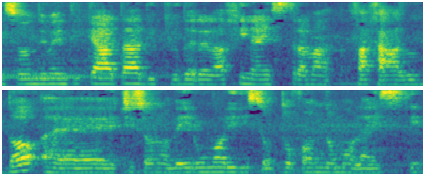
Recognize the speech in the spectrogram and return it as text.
mi sono dimenticata di chiudere la finestra, ma fa caldo, eh, ci sono dei rumori di sottofondo molesti.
